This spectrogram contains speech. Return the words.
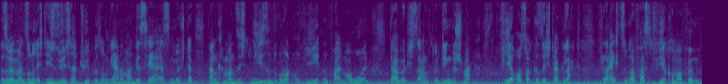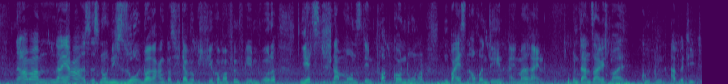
Also wenn man so ein richtig süßer Typ ist und gerne mal ein Dessert essen möchte, dann kann man sich diesen Donut auf jeden Fall mal holen. Da würde ich sagen, für den Geschmack 4 Osok-Gesichter glatt, vielleicht sogar fast 4,5. Aber naja, es ist noch nicht so überragend, dass ich da wirklich 4,5 geben würde. Jetzt schnappen wir uns den Popcorn-Donut und beißen auch in den einmal rein. Und dann sage ich mal, guten Appetit.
